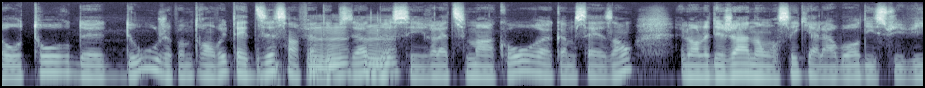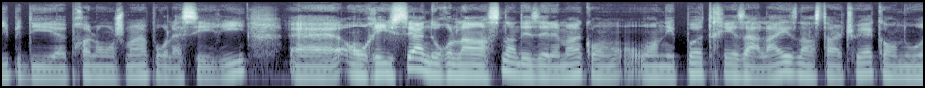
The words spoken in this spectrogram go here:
Autour de 12, je ne vais pas me tromper, peut-être 10 en fait, Mhm, épisodes. là. mhm. C'est relativement court euh, comme saison. Mais on a déjà annoncé qu'il allait y avoir des suivis puis des euh, prolongements pour la série. Euh, on réussit à nous relancer dans des éléments qu'on où on n'est pas très à l'aise dans Star Trek. On nous,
